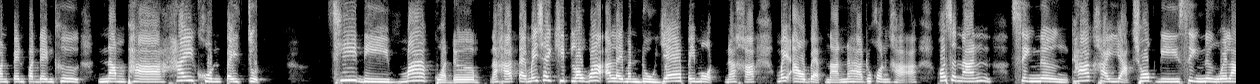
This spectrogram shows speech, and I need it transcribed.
มันเป็นประเด็นคือนำพาให้คุณไปจุด ที่ดีมากกว่าเดิมนะคะ แต่ไม่ใช่คิดลบว่าอะไรมันดูแย่ไปหมดนะคะ ไม่เอาแบบนั้นนะคะ ทุกคนค่ะ เพราะฉะนั้นสิ่งหนึ่งถ้าใครอยากโชคดี สิ่งหนึ่งเวลา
